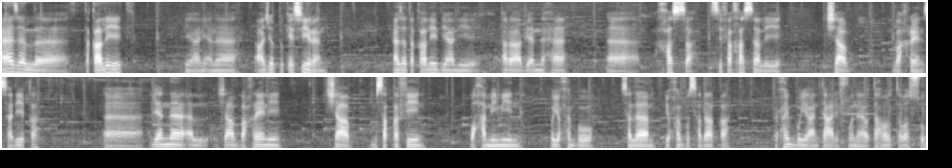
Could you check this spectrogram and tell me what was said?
هذا التقاليد يعني أنا أعجبت كثيرا. هذا تقاليد يعني أرى بأنها آه، خاصة صفة خاصة لشعب البحرين صديقة. آه، لأن الشعب البحريني شعب مثقفين وحميمين ويحب سلام يحب الصداقة يحب يعني تعرفون والتواصل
